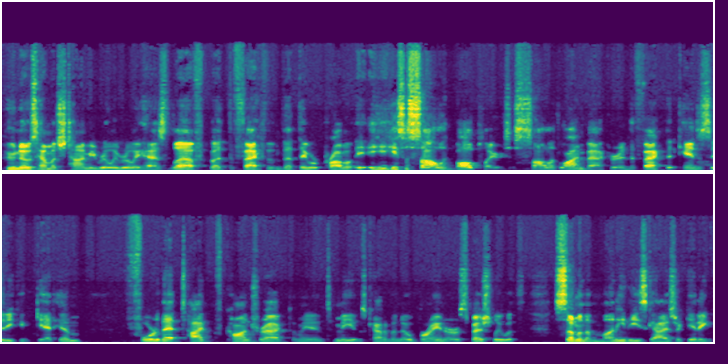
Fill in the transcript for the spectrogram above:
who knows how much time he really, really has left. But the fact that, they were probably, he's a solid ball player. He's a solid linebacker. And the fact that Kansas City could get him for that type of contract, I mean, to me, it was kind of a no brainer, especially with some of the money these guys are getting.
